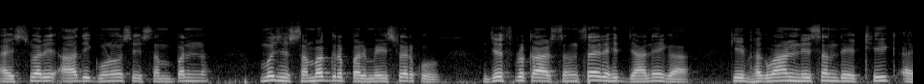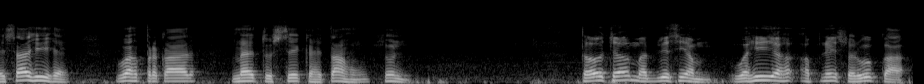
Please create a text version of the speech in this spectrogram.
ऐश्वर्य आदि गुणों से संपन्न, मुझ समग्र परमेश्वर को जिस प्रकार संशय रहित जानेगा कि भगवान निसंदेह ठीक ऐसा ही है, वह प्रकार मैं तुझसे कहता हूँ, सुन। तो च मद्विषयम, वही यह अपने स्वरूप का,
